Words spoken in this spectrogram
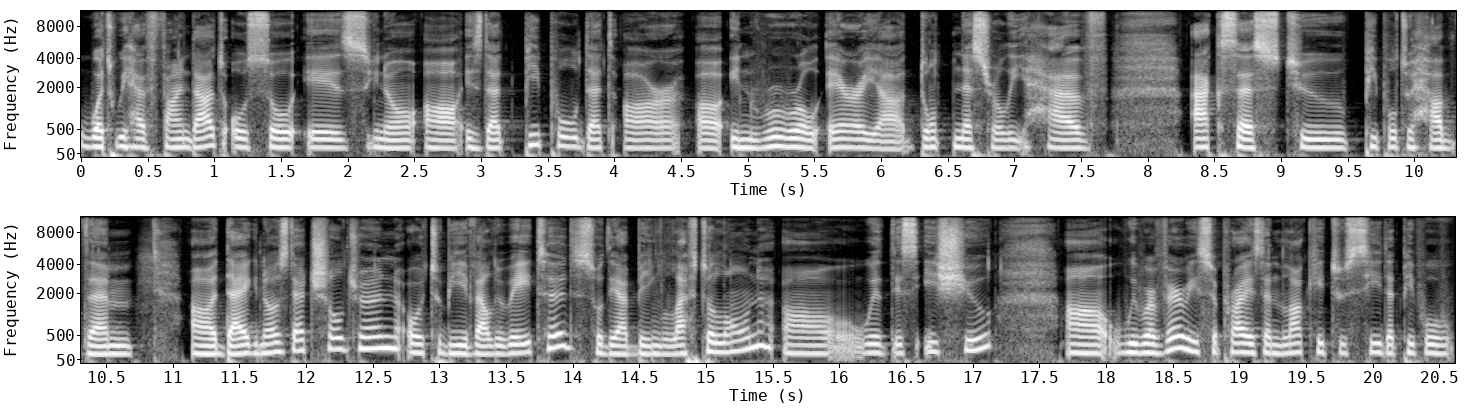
what we have found out also is you know uh, is that people that are uh, in rural area don't necessarily have access to people to help them uh, diagnose their children or to be evaluated. So they are being left alone uh, with this issue. Uh, we were very surprised and lucky to see that people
